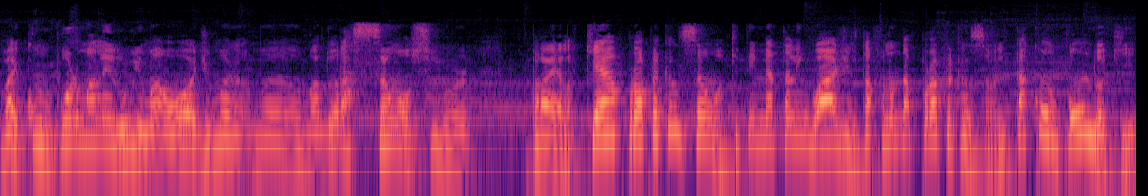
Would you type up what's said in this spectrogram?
vai compor uma aleluia, uma ode, uma, uma, uma adoração ao Senhor para ela, que é a própria canção. Aqui tem metalinguagem, ele está falando da própria canção, ele está compondo aqui,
